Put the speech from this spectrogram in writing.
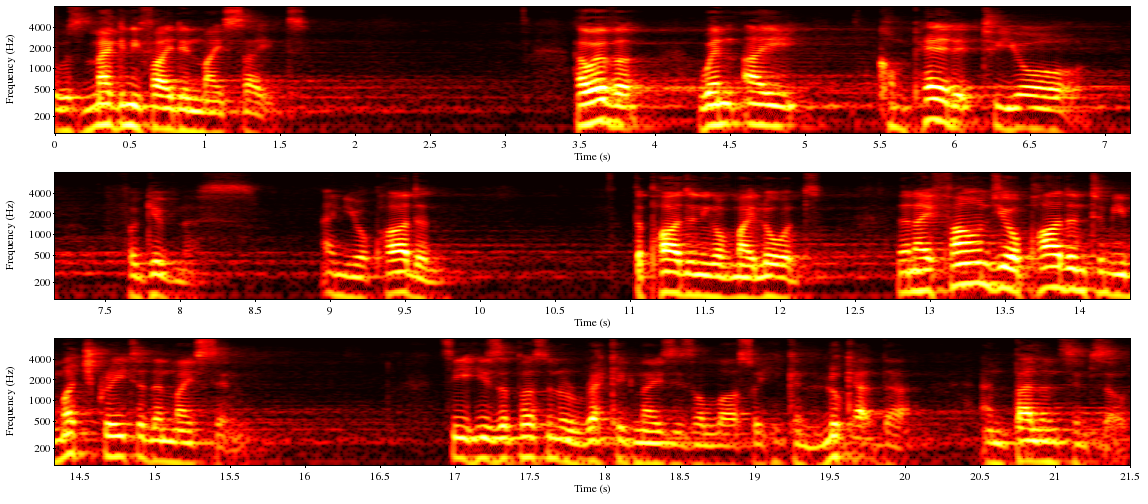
It was magnified in my sight. However, when I compared it to your forgiveness and your pardon, the pardoning of my Lord, then I found your pardon to be much greater than my sin. See, he's a person who recognizes Allah, so he can look at that and balance himself.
